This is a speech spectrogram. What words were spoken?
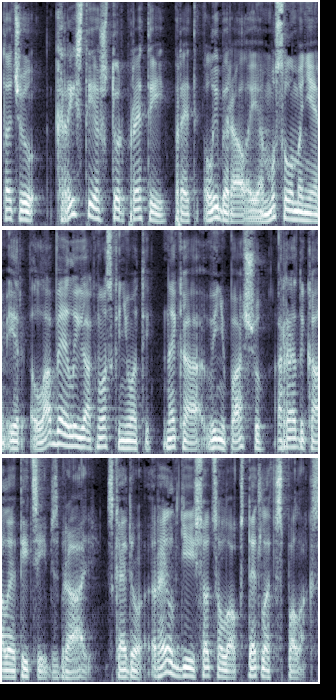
Taču kristieši turpretī pret liberālajiem musulmaņiem ir labvēlīgāk noskaņoti nekā viņu pašu radikālie ticības brāļi skaidro reliģijas sociologs Detlefs Polaks.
